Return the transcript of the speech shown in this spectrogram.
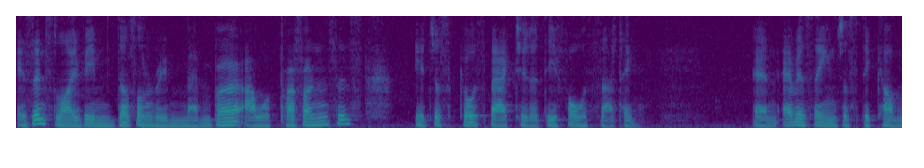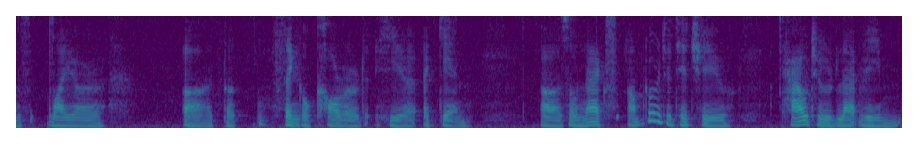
it seems like Vim doesn't remember our preferences it just goes back to the default setting and everything just becomes like a, uh, the single colored here again. Uh, so next, I'm going to teach you how to let Vim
